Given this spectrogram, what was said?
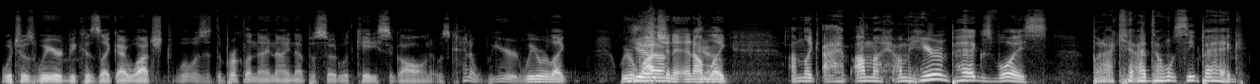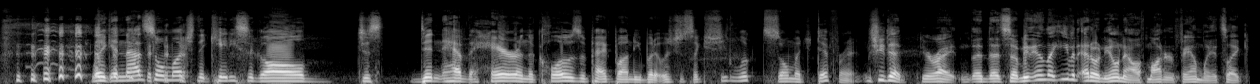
Which was weird because like I watched what was it, the Brooklyn Nine Nine episode with Katey Sagal and it was kind of weird. We were like we were Yeah, watching it and I'm yeah. like I'm like I'm I'm I'm hearing Peg's voice, but I can't I don't see Peg. like and not so much that Katey Sagal just didn't have the hair and the clothes of Peg Bundy, but it was just like she looked so much different. She did. You're right. That, that's I mean, and like even Ed O'Neill now with Modern Family, it's like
